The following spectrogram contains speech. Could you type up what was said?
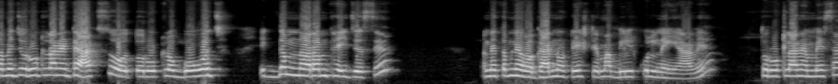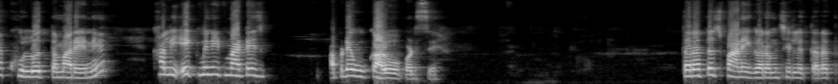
તમે જો રોટલાને ઢાંકશો તો રોટલો બહુ જ એકદમ નરમ થઈ જશે. અને તમને વઘારનો ટેસ્ટ એમાં બિલકુલ નહીં આવે. તો રોટલાને હંમેશા ખુલ્લો જ તમારે એને ખાલી એક મિનિટ માટે જ આપણે ઉકાળવો પડશે. તરત જ પાણી ગરમ છે એટલે તરત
